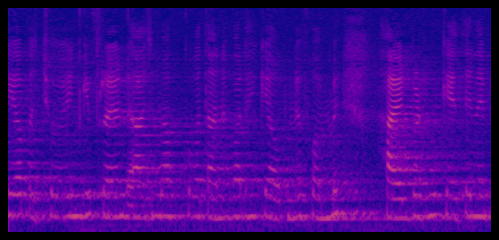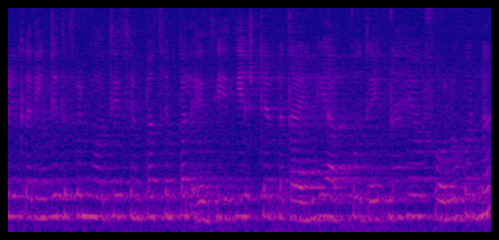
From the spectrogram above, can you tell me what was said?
कि आप अच्छे होंगे फ्रेंड आज हम आपको बताने वाले हैं कि आप अपने फ़ोन में हाइड बटन कैसे इनेबल करेंगे। तो फ्रेंड बहुत ही simple simple easy easy step बताएँगे। आपको देखना है और फॉलो करना।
